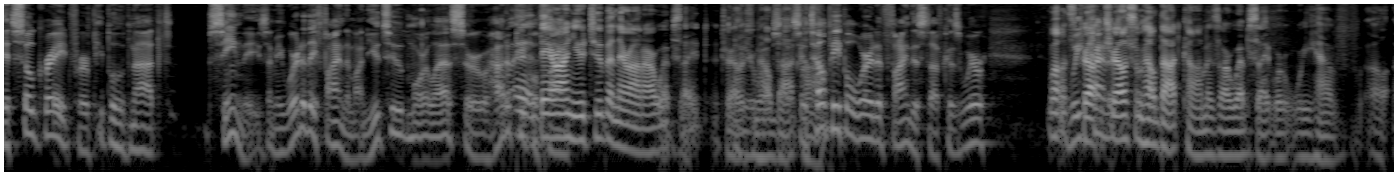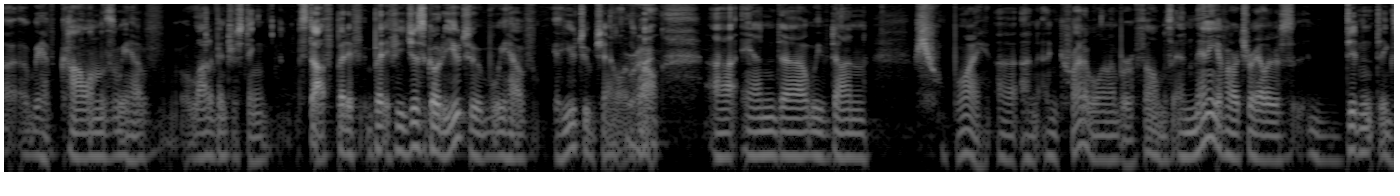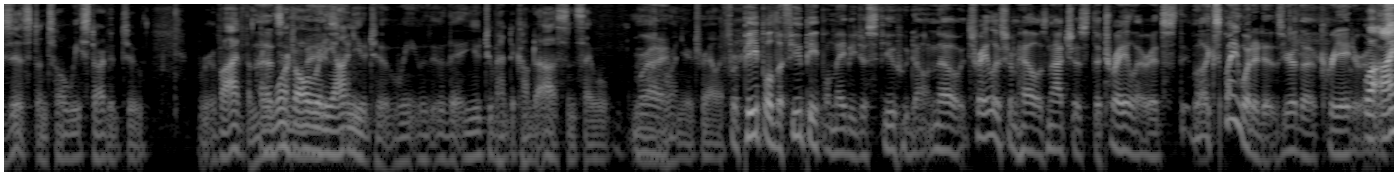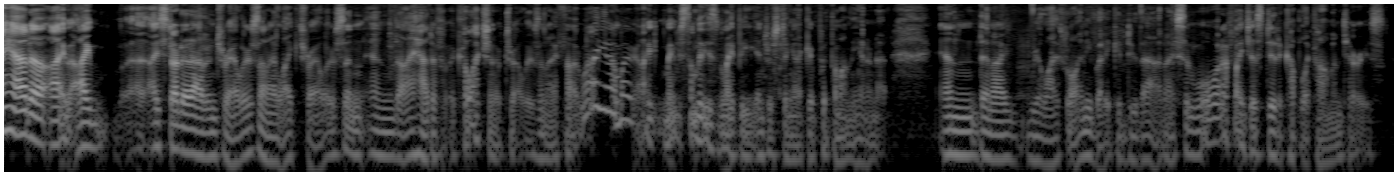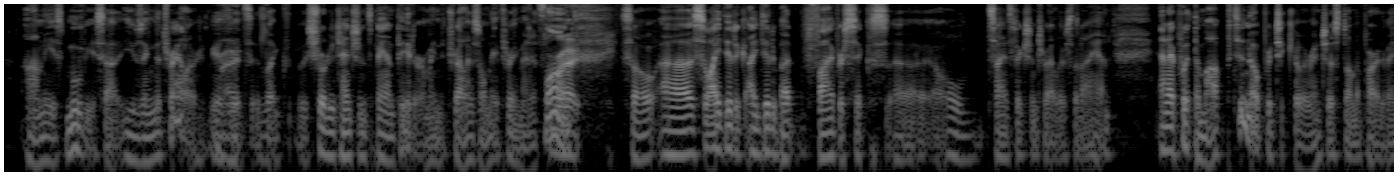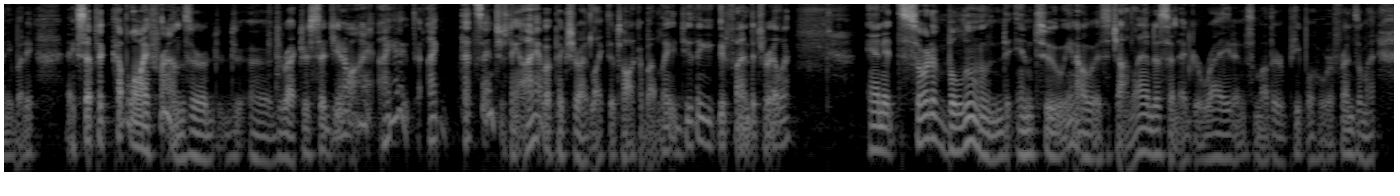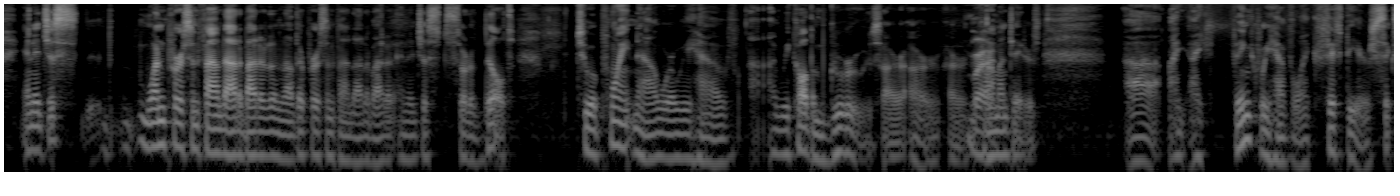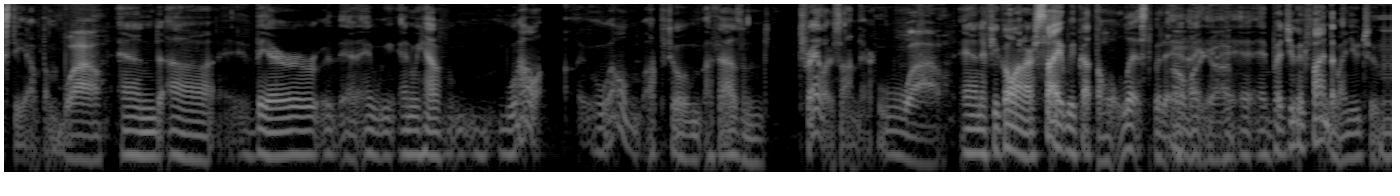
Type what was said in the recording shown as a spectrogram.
it's so great for people who've not seen these. I mean, where do they find them on YouTube, more or less, or how do people? Uh, they're on YouTube and they're on our website, on your website? trailersfromhell.com. So tell people where to find this stuff because we're Well, it's we tra- is our website where we have uh, uh, we have columns, we have a lot of interesting stuff. But if but if you just go to YouTube, we have a YouTube channel as Right. well, uh, and uh, we've done. Whew, boy, uh, an incredible number of films, and many of our trailers didn't exist until we started to revive them. They That's weren't already on YouTube. We, the, YouTube had to come to us and say, "Well, we Right. run your trailer." For people, the few people, maybe just few who don't know, Trailers from Hell is not just the trailer. It's well, explain what it is. You're the creator. Well. I had a I, I I started out in trailers and I like trailers and, and I had a, a collection of trailers and I thought, well, you know, my, I, maybe some of these might be interesting. I could put them on the internet, and then I realized, well, anybody could do that. And I said, well, what if I just did a couple of commentaries on these movies uh, using the trailer? Because Right. it's like short attention span theater. I mean, the trailer's only three minutes long. Right. So, uh, so I did. A, I did about five or six uh, old science fiction trailers that I had, and I put them up to no particular interest on the part of anybody, except a couple of my friends or d- uh, directors said, you know, I, I, I, that's interesting. I have a picture I'd like to talk about. Do you think you could find the trailer? And it sort of ballooned into, you know, it's John Landis and Edgar Wright and some other people who were friends of mine. And it just, one person found out about it, another person found out about it, and it just sort of built to a point now where we have, uh, we call them gurus, our, our, our Right. commentators. Uh, I, I think we have like 50 or 60 of them. Wow. And uh, they're, and we, and we have well, well up to a thousand trailers on there. Wow. And if you go on our site, we've got the whole list. But Oh, my I- God. Mm-hmm. I- I- but you can find them on YouTube,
